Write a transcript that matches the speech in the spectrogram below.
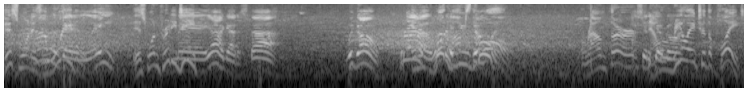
This one is How was late? This one pretty deep. Man, y'all gotta stop. We're gone. And Bruh, what are you doing? wall. Around third. Now a relay to the plate.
